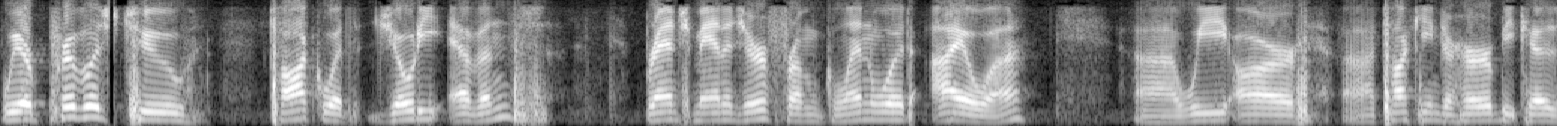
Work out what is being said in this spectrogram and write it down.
We are privileged to talk with Jody Evans, branch manager from Glenwood, Iowa. Uh, we are uh, talking to her because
